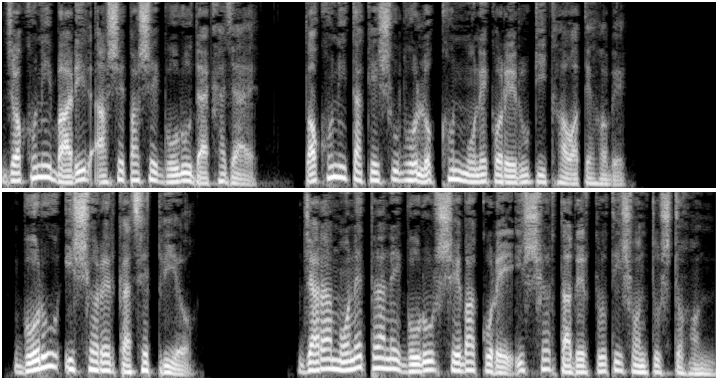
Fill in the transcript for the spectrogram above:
যখনই বাড়ির আশেপাশে গরু দেখা যায় তখনই তাকে শুভ লক্ষণ মনে করে রুটি খাওয়াতে হবে। গরু ঈশ্বরের কাছে প্রিয়। যারা মনে প্রাণে গরুর সেবা করে ঈশ্বর তাদের প্রতি সন্তুষ্ট হন।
